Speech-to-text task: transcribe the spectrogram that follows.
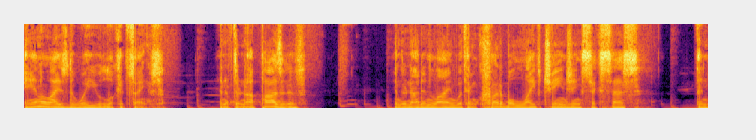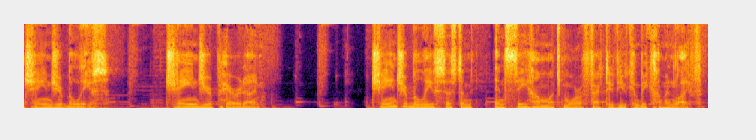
Analyze the way you look at things. And if they're not positive, and they're not in line with incredible life changing success, then change your beliefs. Change your paradigm. Change your belief system and see how much more effective you can become in life,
